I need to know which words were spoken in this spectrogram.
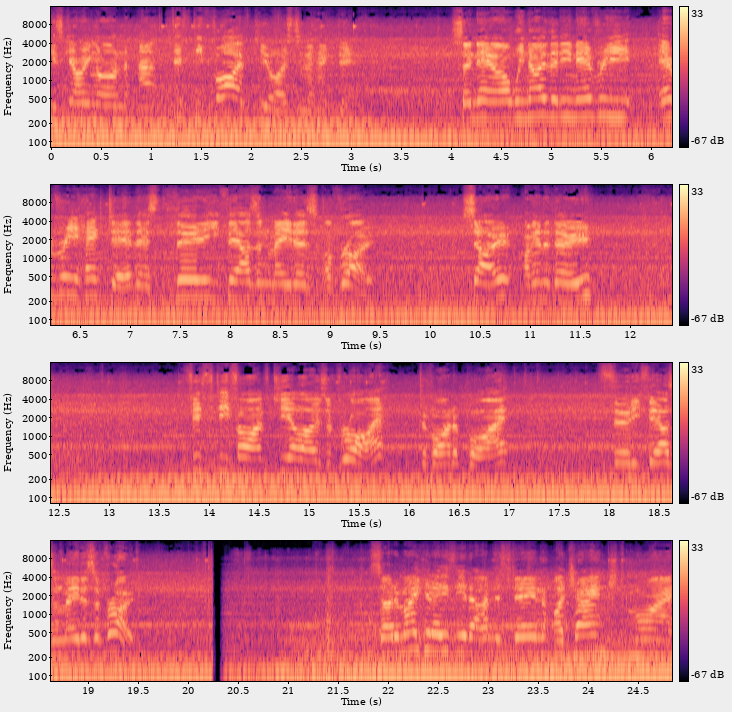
is going on at 55 kilos to the hectare. So now we know that in every every hectare there's 30,000 meters of row. So I'm going to do 55 kilos of rye divided by 30,000 meters of road. So to make it easier to understand, I changed my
